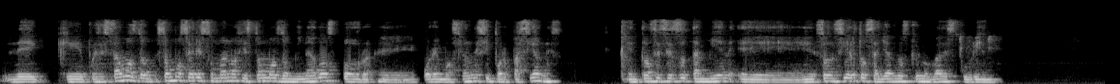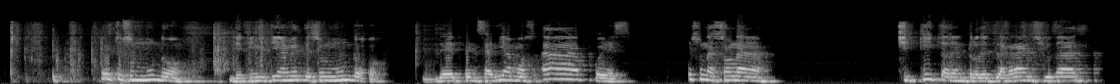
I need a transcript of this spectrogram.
de que pues estamos, somos seres humanos y estamos dominados por, eh, por emociones y por pasiones. Entonces eso también eh, son ciertos hallazgos que uno va descubriendo. Esto es un mundo, definitivamente es un mundo de pensaríamos, ah, pues es una zona chiquita dentro de la gran ciudad,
